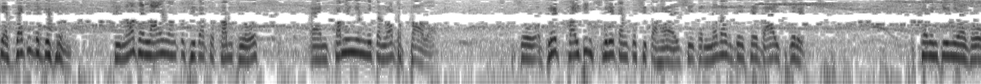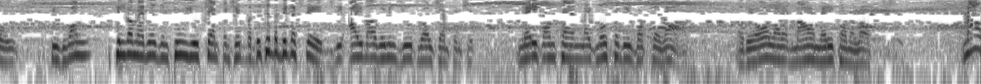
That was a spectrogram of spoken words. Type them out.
Yes, that is the difference. She's not allowing Ankushita to come close and coming in with a lot of power. So a great fighting spirit Ankushita has. She's a never, they say, die spirit. 17 years old. She's won silver medals in two youth championships, but this is the biggest stage, the AIBA Women's Youth World Championship. Mary Kom fan, like most of these boxers are, uh, they all are admire Mary Kom a lot. Now,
